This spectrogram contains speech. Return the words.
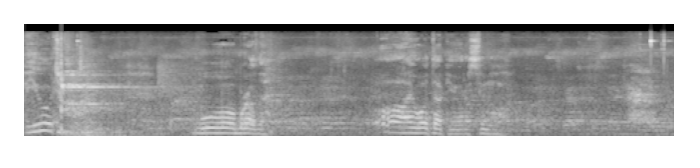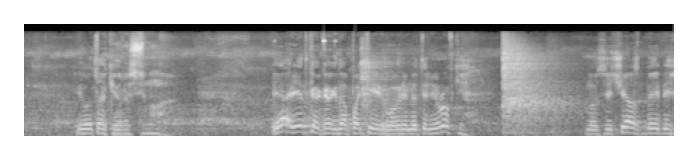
Beautiful. О, брата. Ой, вот так я ее растянул. И вот так я растянул. Я редко, когда потею во время тренировки, но сейчас, бэби,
